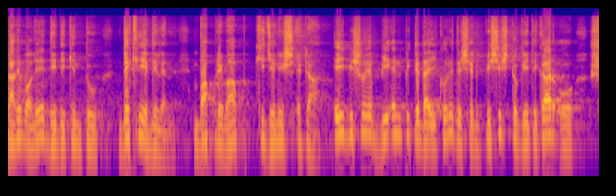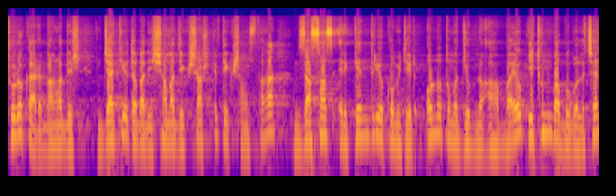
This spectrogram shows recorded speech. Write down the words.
কারে বলে, দিদি কিন্তু দেখিয়ে দিলেন, বাপরে বাপ, কি জিনিস এটা? এই বিষয়ে বিএনপিকে দায়ী করে দেশের বিশিষ্ট গীতিকার ও সুরকার বাংলাদেশ জাতীয়তাবাদী সামাজিক সাংস্কৃতিক সংস্থা জাসাস এর কেন্দ্রীয় কমিটির অন্যতম যুগ্ম আহ্বায়ক ইথুন বাবু বলেছেন,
